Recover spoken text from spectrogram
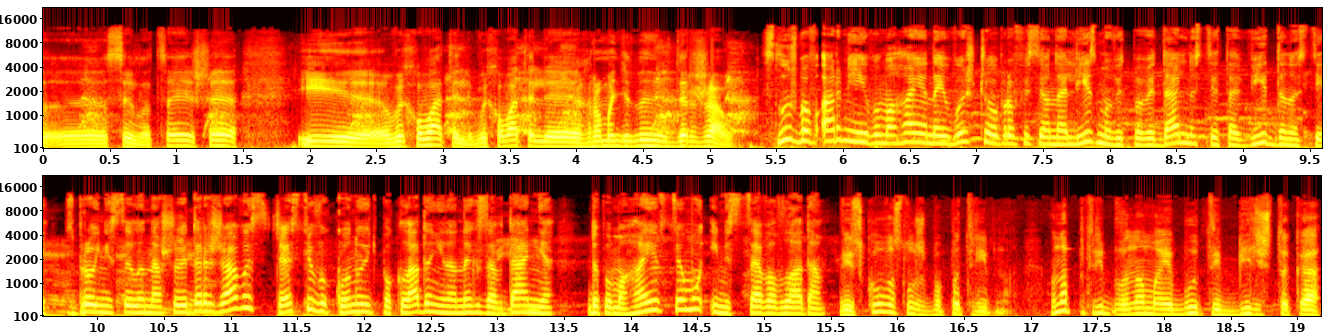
е, сила, це ще і вихователь, вихователь громадянинів держави. Служба в армії вимагає найвищого професіоналізму, відповідальності та відданості. Збройні сили нашої держави з честю виконують покладені на них завдання. Допомагає в цьому і місцева влада. Військова служба потрібна. Вона потрібна, вона має бути більш така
